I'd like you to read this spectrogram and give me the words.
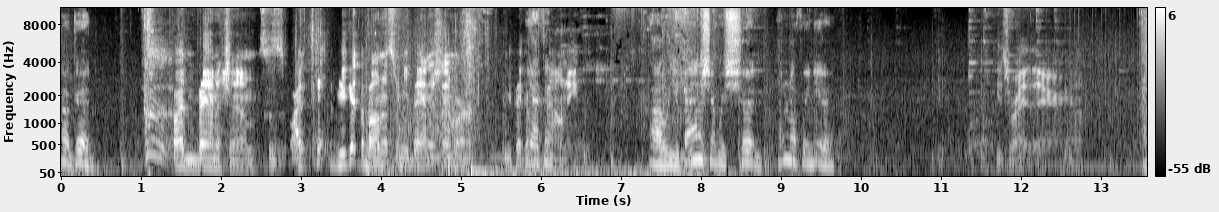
Oh, good. Go ahead and banish him. This is, I, do you get the bonus when you banish him, or when you pick Yeah, up the bounty? Uh, when you banish him, we should. I don't know if we need a. He's right there. Yeah.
